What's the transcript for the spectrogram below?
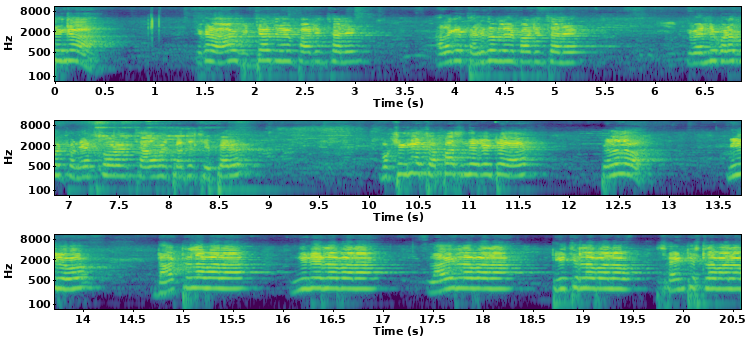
ముఖ్యంగా ఇక్కడ విద్యార్థులు ఏం పాటించాలి? అలాగే తల్లిదండ్రులు ఏం పాటించాలి? ఇవన్నీ కూడా కొంచెం నేర్చుకోవడానికి చాలామంది పెద్దలు చెప్పారు. ముఖ్యంగా చెప్పాల్సింది ఏంటంటే పిల్లలు మీరు డాక్టర్లు అవ్వాలా ఇంజనీర్లు అవ్వాలా లాయర్లు అవ్వాలా టీచర్లు అవ్వాలో సైంటిస్టులు అవ్వాలో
